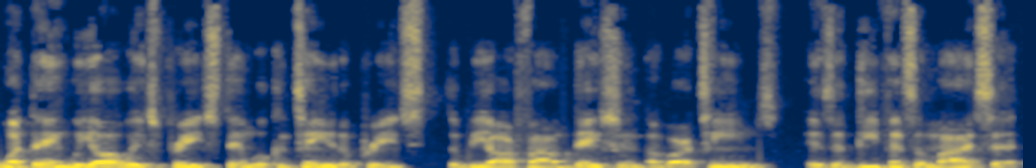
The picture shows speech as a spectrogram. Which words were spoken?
one thing we always preached and will continue to preach to be our foundation of our teams is a defensive mindset,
